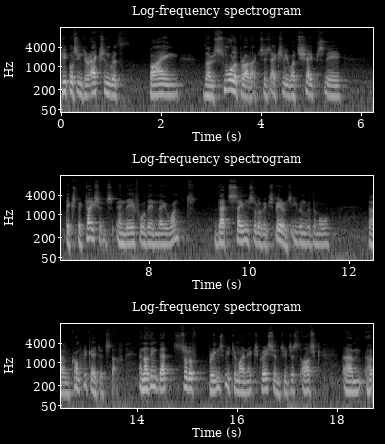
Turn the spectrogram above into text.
people's interaction with buying those smaller products is actually what shapes their expectations, and therefore then they want that same sort of experience, even with the more um, complicated stuff. And I think that sort of brings me to my next question to just ask um, uh,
